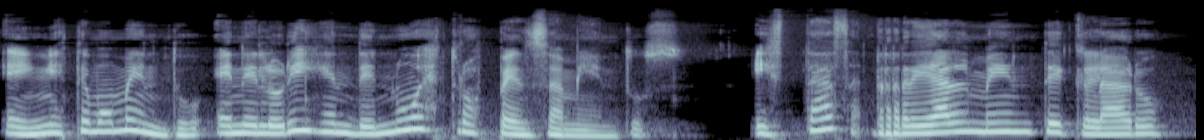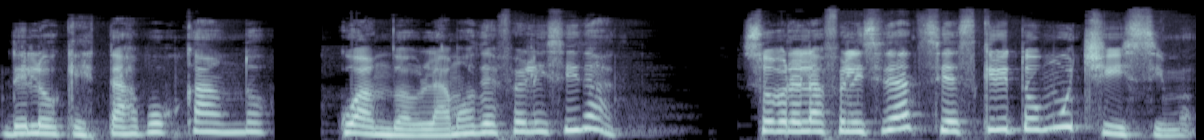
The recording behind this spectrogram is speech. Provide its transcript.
en este momento en el origen de nuestros pensamientos. ¿Estás realmente claro de lo que estás buscando cuando hablamos de felicidad? Sobre la felicidad se ha escrito muchísimo.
